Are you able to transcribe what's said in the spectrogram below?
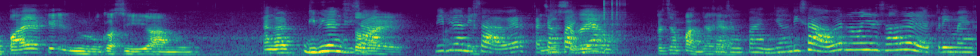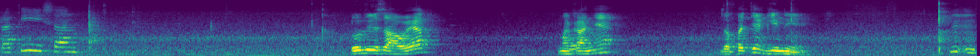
pepaya kayak dulu kasih anu. Tanggal dibilang di sa Serai. dibilang di sawer kacang Ini panjang. Kacang panjang Kacang ya? panjang di sawer namanya di sawer ada terima yang gratisan. Lu di sawer, makanya dapatnya gini. Mm-mm.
